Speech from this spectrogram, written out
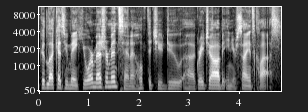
Good luck as you make your measurements, and I hope that you do a great job in your science class.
